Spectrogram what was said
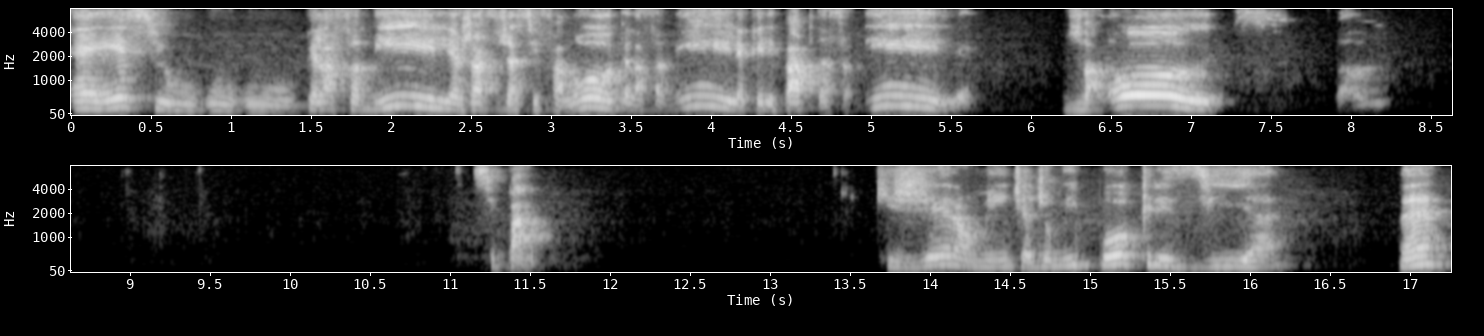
É esse o, o, o, pela família, já, já se falou, pela família, aquele papo da família, os valores, papo. Que geralmente é de uma hipocrisia, né?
